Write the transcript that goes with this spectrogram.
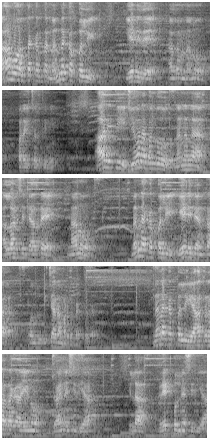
ನಾನು ಅಂತಕ್ಕಂಥ ನನ್ನ ಕಪ್ಪಲ್ಲಿ ಏನಿದೆ ಅದನ್ನು ನಾನು ಹೊರಗೆ ಚೆಲ್ತೀನಿ ಆ ರೀತಿ ಜೀವನ ಬಂದು ನನ್ನನ್ನು ಅಲ್ಲಾಡಿಸಿದ್ದೆ ಆದರೆ ನಾನು ನನ್ನ ಕಪ್ಪಲ್ಲಿ ಏನಿದೆ ಅಂತ ಒಂದು ವಿಚಾರ ಮಾಡಬೇಕಾಗ್ತದೆ. ನನ್ನ ಕಪ್ಪಲ್ಲಿ ಯಾವ ಥರ ಆದಾಗ ಏನು ಜಾಯ್ನೆಸ್ ಇದೆಯಾ? ಇಲ್ಲ ಗ್ರೇಟ್ಫುಲ್ನೆಸ್ ಇದೆಯಾ?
